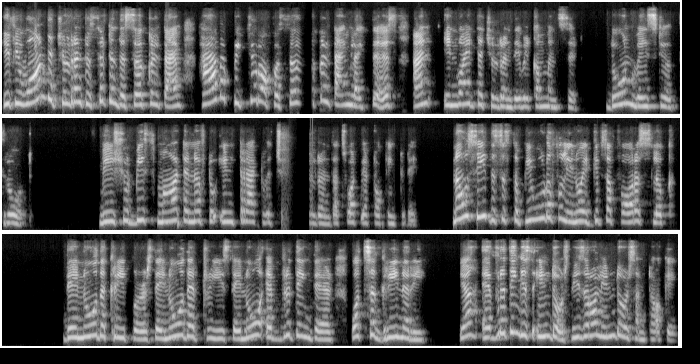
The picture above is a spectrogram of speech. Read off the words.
If you want the children to sit in the circle time, have a picture of a circle time like this and invite the children. They will come and sit. Don't waste your throat. We should be smart enough to interact with children. That's what we are talking today. Now, see, this is the beautiful, you know, it gives a forest look. They know the creepers, they know their trees, they know everything there. What's a greenery? Yeah, everything is indoors. These are all indoors I'm talking.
